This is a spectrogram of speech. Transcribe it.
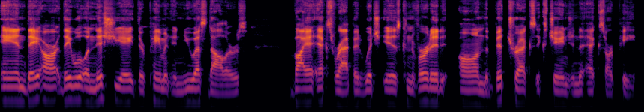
and they are they will initiate their payment in U.S. dollars via XRapid, which is converted on the Bittrex exchange into XRP.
